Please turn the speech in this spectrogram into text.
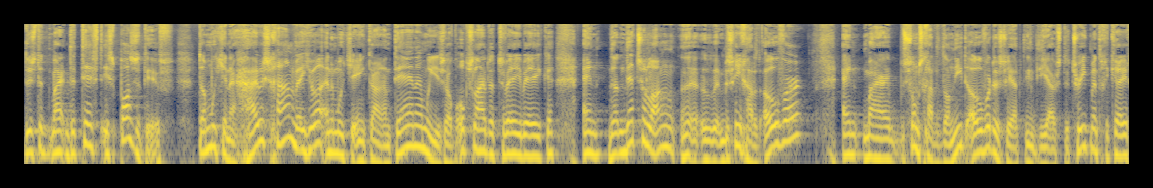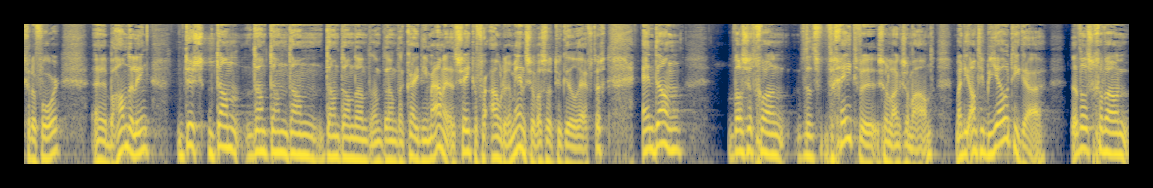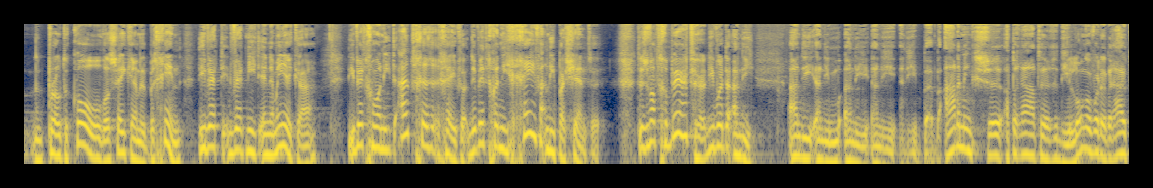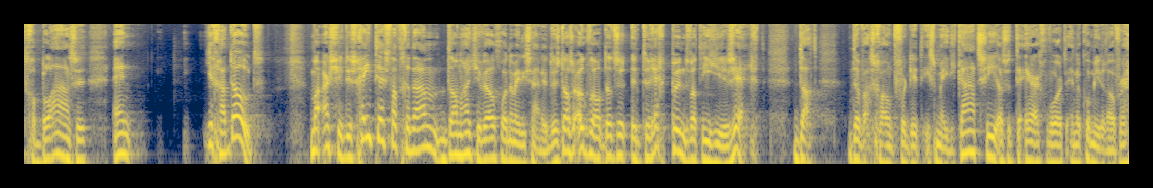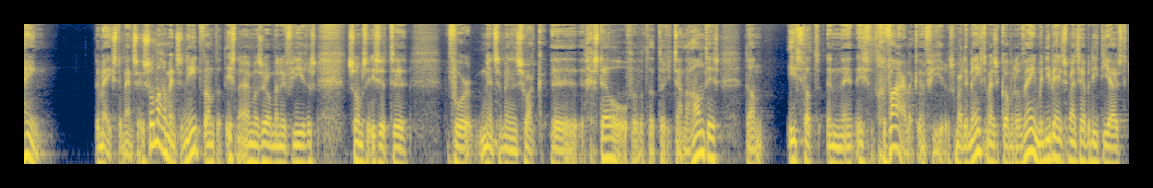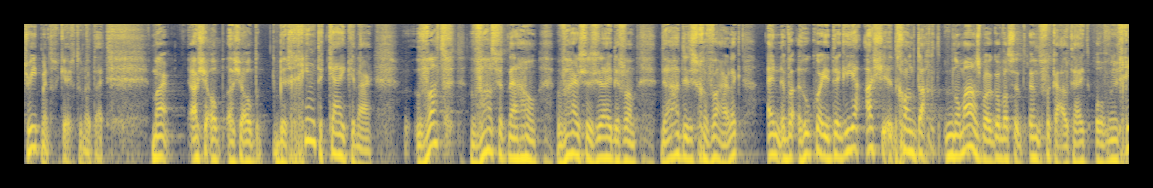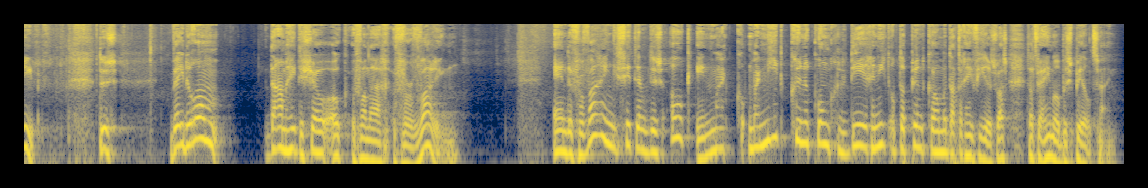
Dus de, maar de test is positief. Dan moet je naar huis gaan, weet je wel. En dan moet je in quarantaine, moet je jezelf opsluiten twee weken. En dan net zo lang, eh, misschien gaat het over. En, maar soms gaat het dan niet over. Dus je hebt niet de juiste treatment gekregen ervoor. eh, behandeling. Dus dan, dan, dan, dan, dan, dan, dan, dan, dan kan je het niet meer aan. Zeker voor oudere mensen was dat natuurlijk heel heftig. En dan was het gewoon, dat vergeten we zo langzamerhand. Maar die antibiotica, dat was gewoon, het protocol was zeker in het begin, die werd, werd niet in Amerika, die werd gewoon niet uitgegeven. Die werd gewoon niet gegeven aan die patiënten. Dus wat gebeurt er? Die worden aan die, aan die, aan die, aan die, aan die, aan die be- beademingsapparaten, die longen worden eruit geblazen en je gaat dood. Maar als je dus geen test had gedaan, dan had je wel gewoon de medicijnen. Dus dat is ook wel dat is een terecht punt wat hij hier zegt. Dat er was gewoon voor dit is medicatie als het te erg wordt en dan kom je eroverheen. De meeste mensen. En sommige mensen niet, want dat is nou eenmaal zo met een virus. Soms is het eh, voor mensen met een zwak eh, gestel of dat er iets aan de hand is, dan is dat, een, is dat gevaarlijk, een virus. Maar de meeste mensen komen eroverheen. Maar die meeste mensen hebben niet de juiste treatment gekregen toen dat tijd. Maar als je, op, als je op begint te kijken naar wat was het nou waar ze zeiden van, ja, dit is gevaarlijk. En hoe kon je denken, ja, als je gewoon dacht, normaal gesproken was het een verkoudheid of een griep. Dus wederom, daarom heet de show ook vandaag Verwarring. En de verwarring zit hem dus ook in, maar, niet kunnen concluderen, niet op dat punt komen dat er geen virus was, dat we helemaal bespeeld zijn.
